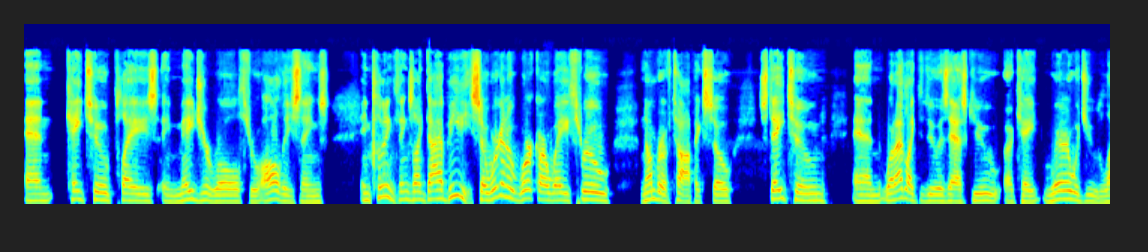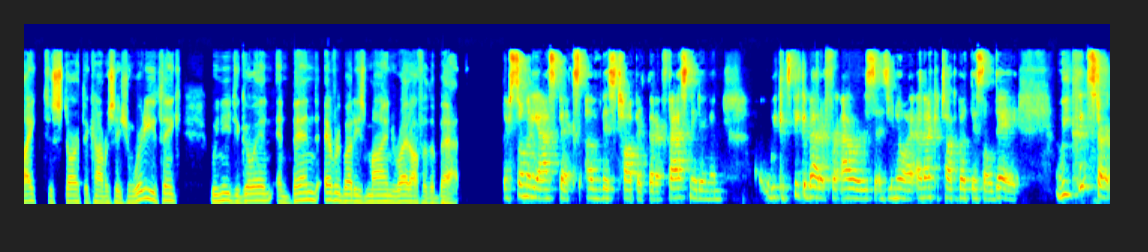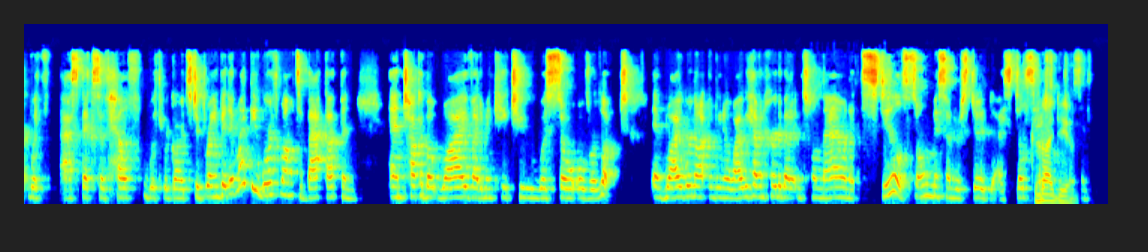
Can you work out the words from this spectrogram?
And K2 plays a major role through all these things, including things like diabetes. So we're going to work our way through number of topics. So stay tuned. And what I'd like to do is ask you, uh, Kate, where would you like to start the conversation? Where do you think we need to go in and bend everybody's mind right off of the bat? There's so many aspects of this topic that are fascinating, and we could speak about it for hours, as you know, and I could talk about this all day. We could start with aspects of health with regards to brain, but it might be worthwhile to back up and, and talk about why vitamin K2 was so overlooked and why we're not, you know, why we haven't heard about it until now, and it's still so misunderstood. I still see good idea.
